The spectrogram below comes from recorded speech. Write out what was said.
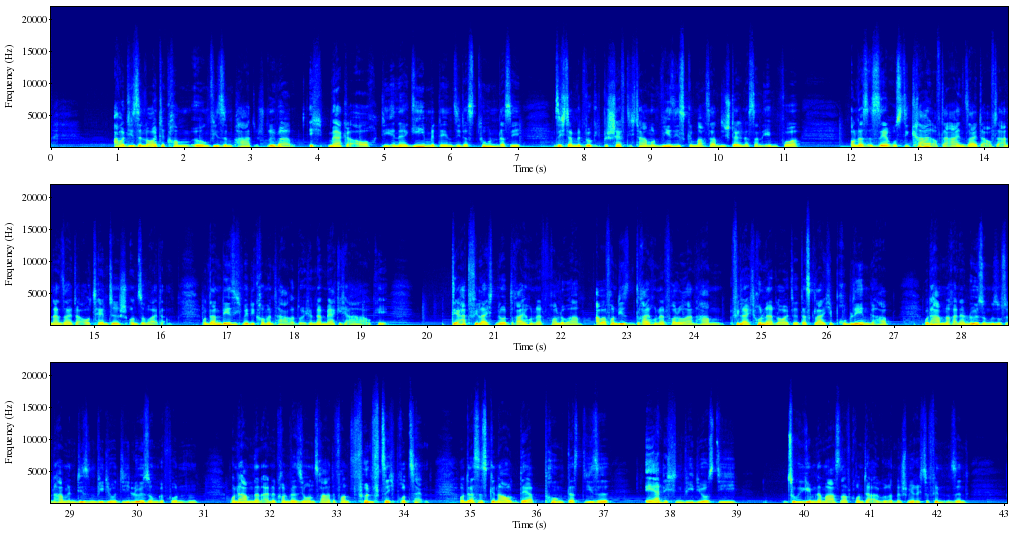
Aber diese Leute kommen irgendwie sympathisch rüber. Ich merke auch die Energie, mit denen sie das tun, dass sie sich damit wirklich beschäftigt haben und wie sie es gemacht haben. Die stellen das dann eben vor. Und das ist sehr rustikal auf der einen Seite, auf der anderen Seite authentisch und so weiter. Und dann lese ich mir die Kommentare durch und dann merke ich, ah, okay, der hat vielleicht nur 300 Follower, aber von diesen 300 Followern haben vielleicht 100 Leute das gleiche Problem gehabt und haben nach einer Lösung gesucht und haben in diesem Video die Lösung gefunden und haben dann eine Konversionsrate von 50 Prozent. Und das ist genau der Punkt, dass diese ehrlichen Videos, die zugegebenermaßen aufgrund der Algorithmen schwierig zu finden sind,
